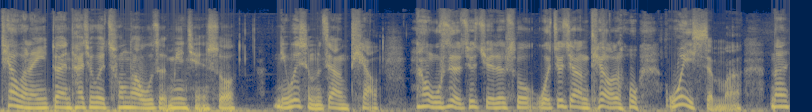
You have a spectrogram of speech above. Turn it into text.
跳完了一段，他就会冲到舞者面前说。你为什么这样跳？那舞者就觉得说，我就这样跳了，为什么？那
